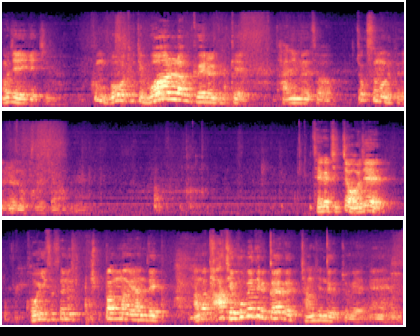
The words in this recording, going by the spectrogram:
어제 얘기했지만. 그럼 뭐 도대체 뭐 하려고 교회를 그렇게 다니면서 쪽수먹게 늘려놓고 그러죠. 예. 제가 진짜 어제 거기 있었으면 뒷방망이 한데 아마 다 제 후배들일 거야 그 장신대 그쪽에. 예.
